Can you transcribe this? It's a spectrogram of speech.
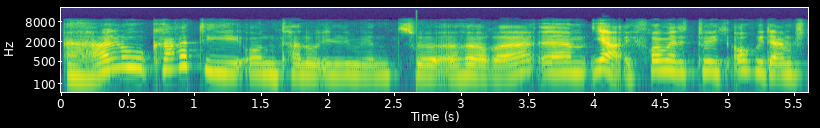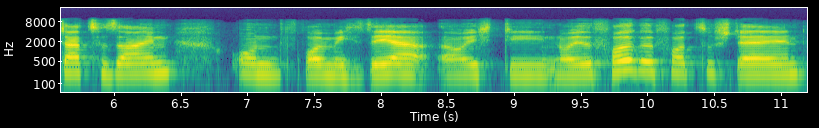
Äh, hallo Kati und hallo ihr lieben Zuhörer. Ähm, ja, ich freue mich natürlich auch wieder am Start zu sein und freue mich sehr, euch die neue Folge vorzustellen.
